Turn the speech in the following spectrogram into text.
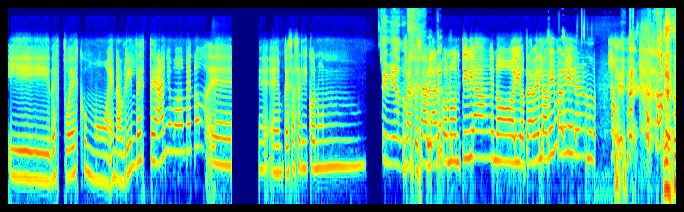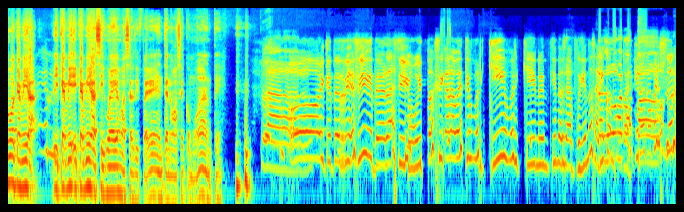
Y después como en abril de este año más o menos, eh, eh, empecé a salir con un, Tibiano. o sea, empecé a hablar con un tibiano y otra vez la misma mierda. Y es como que mira, y que, mi- y que mira, si juegas va a ser diferente, no va a ser como antes. Claro. Ay, que te ríes, sí, de verdad, sí, muy tóxica la cuestión, ¿por qué? ¿Por qué? No entiendo, o sea, pudiendo salir Saludos con cualquier otra persona,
